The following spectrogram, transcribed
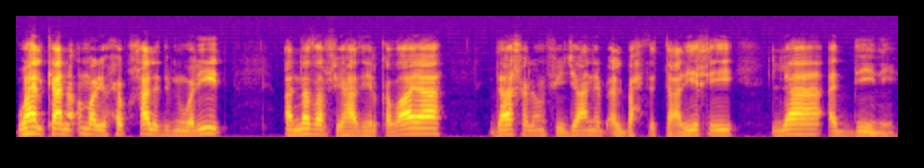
وهل كان عمر يحب خالد بن وليد؟ النظر في هذه القضايا داخل في جانب البحث التاريخي لا الديني.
